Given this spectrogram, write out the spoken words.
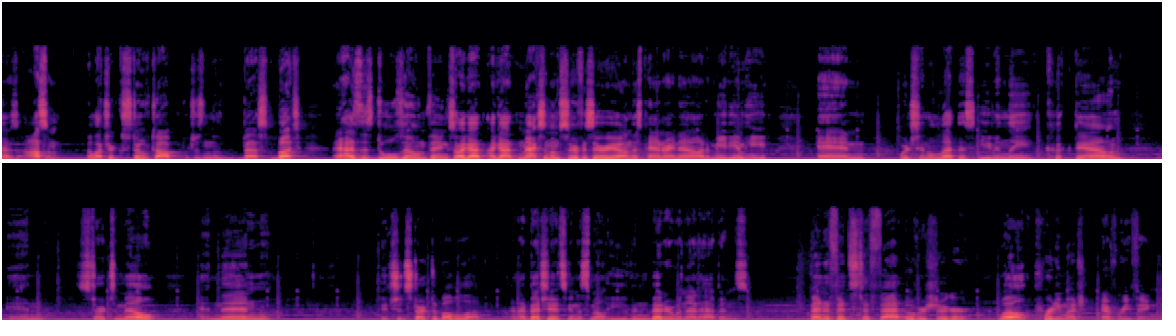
that is awesome electric stovetop, which isn't the best, but it has this dual zone thing. So I got, I got maximum surface area on this pan right now at a medium heat, and we're just gonna let this evenly cook down and start to melt, and then it should start to bubble up. And I bet you it's gonna smell even better when that happens. Benefits to fat over sugar. Well, pretty much everything.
